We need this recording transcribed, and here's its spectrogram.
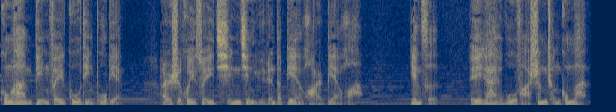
公案并非固定不变，而是会随情境与人的变化而变化。因此，AI 无法生成公案，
